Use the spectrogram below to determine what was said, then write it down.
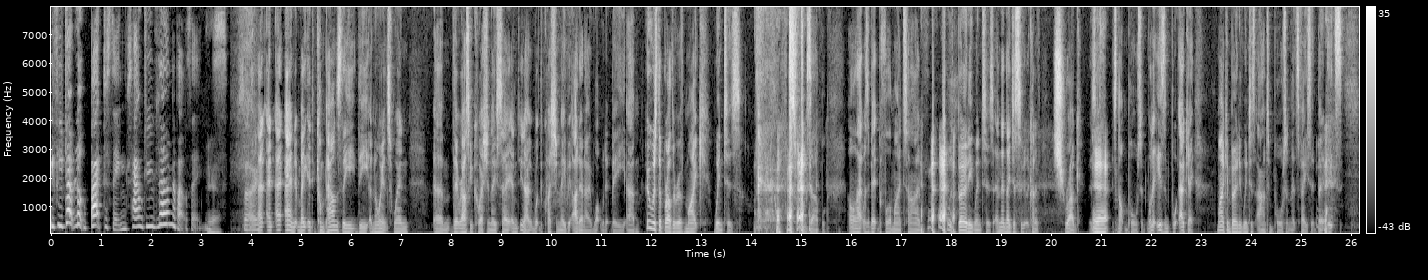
if you don't look back to things, how do you learn about things? So and and, and- and it, ma- it compounds the the annoyance when um, they ask a question they say and you know what the question may be i don't know what would it be? Um, who was the brother of mike winters? Just for example. Oh that was a bit before my time. It was bernie winters. And then they just kind of shrug as Yeah. if it's not important. Well it is important okay. Mike and bernie winters aren't important let's face it but it's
